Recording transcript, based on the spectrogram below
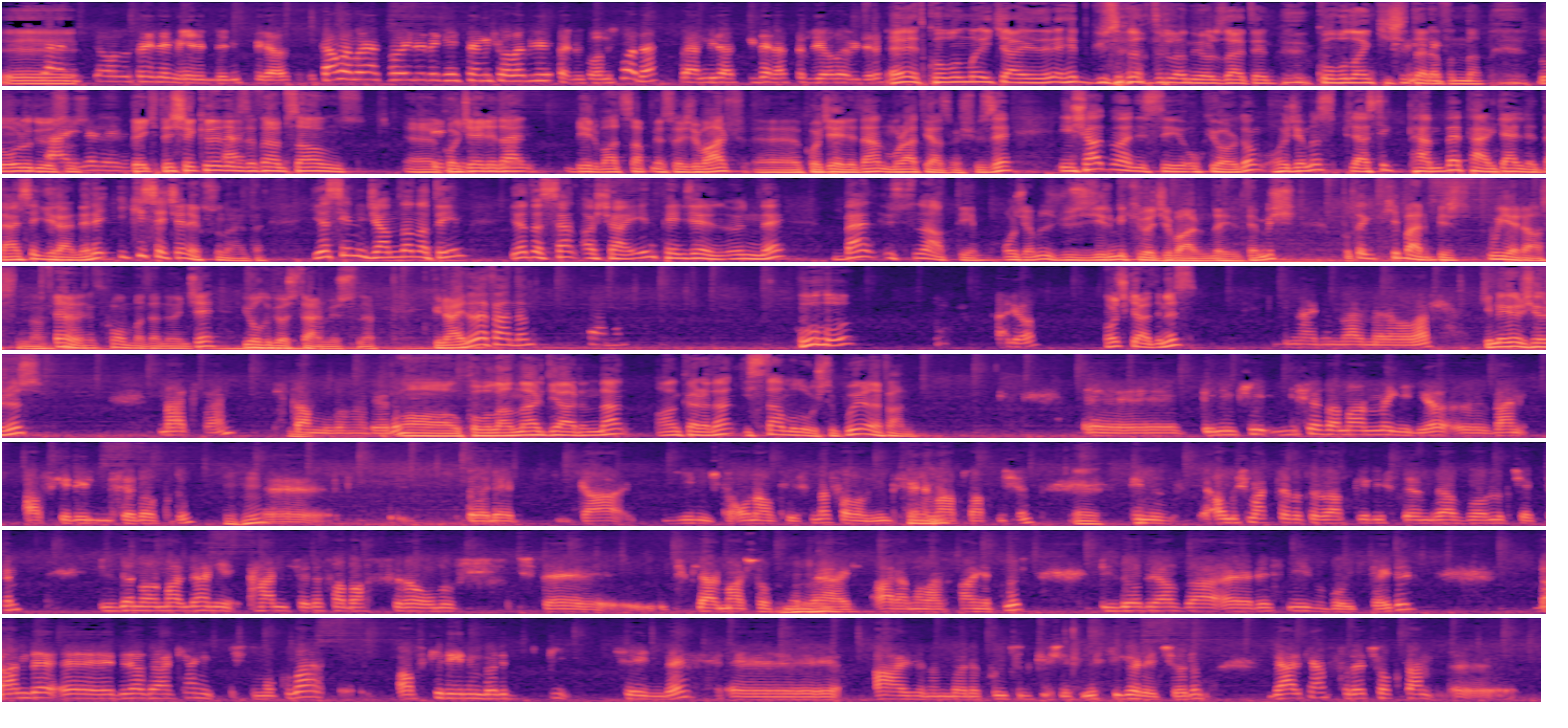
Ee, Yani işte onu söylemeyelim dedik biraz. Tam olarak böyle de geçmemiş olabilir tabii konuşma da. Ben biraz güzel hatırlıyor olabilirim. evet kovulma hikayeleri hep güzel hatırlanıyor zaten kovulan kişi tarafından. Doğru diyorsunuz. Aynen öyle. Peki teşekkür ederiz efendim sağ olunuz. Ee, Kocaeli'den bir WhatsApp mesajı var. Ee, Kocaeli'den Murat yazmış bize. İnşaat mühendisliği okuyordum. Hocamız plastik pembe pergelle derse girenlere iki seçenek sunardı. Ya seni camdan atayım ya da sen aşağı in pencerenin önüne ben üstüne atlayayım. Hocamız 120 kilo civarındaydı demiş. Bu da kibar bir uyarı aslında. Evet. Yani konmadan önce yolu göstermiyorsun. Günaydın efendim. Hu hu Alo. hoş geldiniz. Günaydınlar merhabalar. Kimle görüşüyoruz? Mert ben. İstanbul'dan arıyorum. Aa, kovulanlar diyarından Ankara'dan İstanbul'a uçtuk. Buyurun efendim. Ee, benimki lise zamanına geliyor. Ee, ben askeri lisede okudum. Hı hı. Ee, böyle daha yeni işte 16 yaşında falan ilk senemi atlatmışım. Evet. Henüz alışmakta da tabii askeri liselerin biraz zorluk çektim. Bizde normalde hani her lisede sabah sıra olur işte Türkler Marşı okunur veya aramalar falan yapılır. Bizde o biraz daha e, resmi bir boyuttaydı. Ben de e, biraz erken gitmiştim okula. Askeriyenin böyle bir şeyinde e, ağacının böyle kuytulu köşesinde sigara içiyordum. Derken sıra çoktan e,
